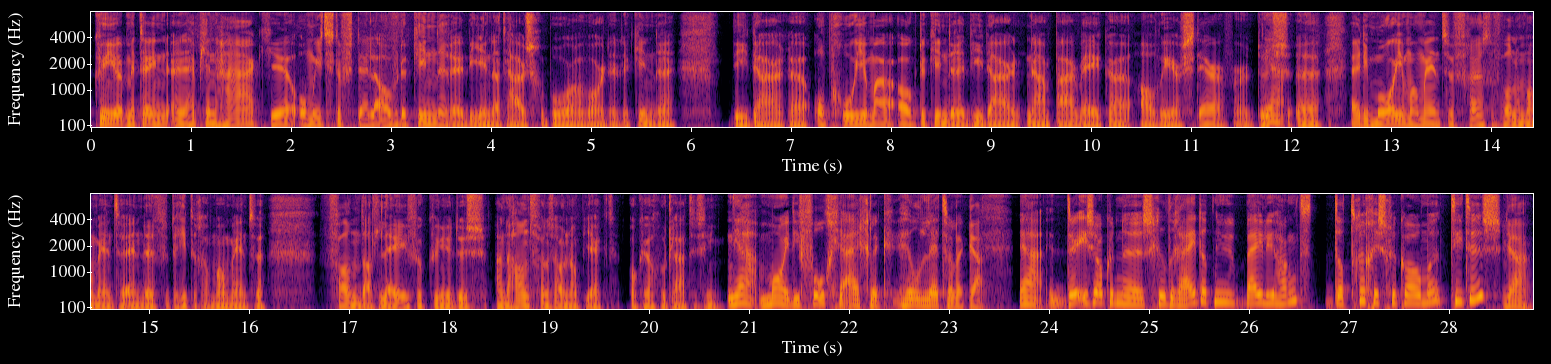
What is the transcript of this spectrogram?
kun je meteen uh, heb je een haakje om iets te vertellen over de kinderen die in dat huis geboren worden. De kinderen die daar uh, opgroeien, maar ook de kinderen die daar na een paar weken alweer sterven. Dus ja. die mooie momenten, vreugdevolle momenten en de verdrietige momenten van dat leven kun je dus aan de hand van zo'n object ook heel goed laten zien. Ja, mooi. Die volg je eigenlijk heel letterlijk. Ja, ja er is ook een uh, schilderij dat nu bij jullie hangt, dat terug is gekomen, Titus. Ja.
